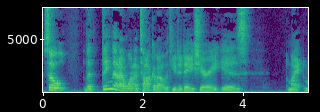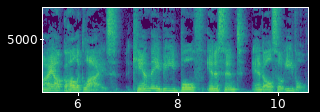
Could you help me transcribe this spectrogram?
So the thing that I want to talk about with you today, Sherry, is my my alcoholic lies. Can they be both innocent and also evil?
